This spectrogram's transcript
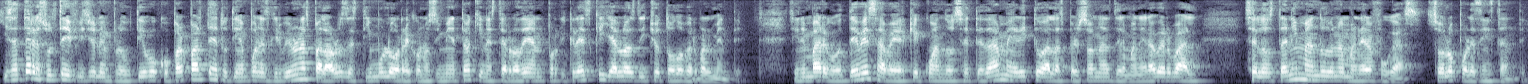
Quizá te resulte difícil o improductivo ocupar parte de tu tiempo en escribir unas palabras de estímulo o reconocimiento a quienes te rodean porque crees que ya lo has dicho todo verbalmente. Sin embargo, debes saber que cuando se te da mérito a las personas de manera verbal, se los está animando de una manera fugaz, solo por ese instante.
